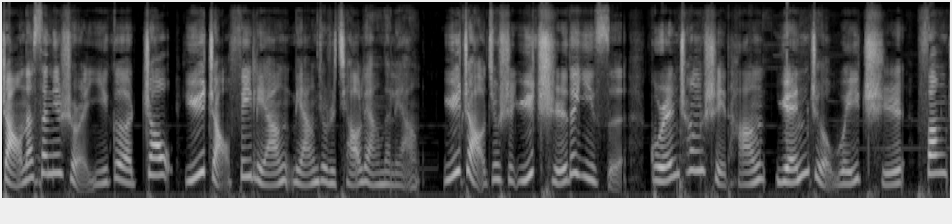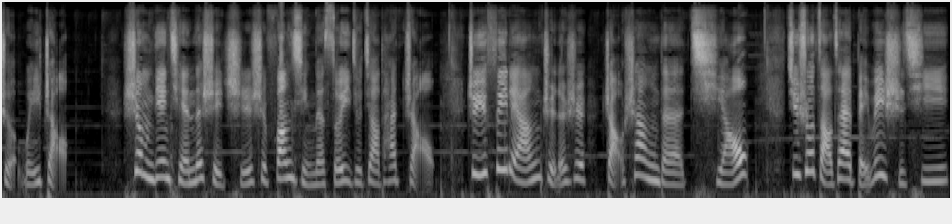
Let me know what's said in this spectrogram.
沼呢三点水一个沼，鱼沼飞梁，梁就是桥梁的梁。鱼沼就是鱼池的意思，古人称水塘圆者为池，方者为沼。圣母殿前的水池是方形的，所以就叫它沼。至于飞梁，指的是沼上的桥。据说早在北魏时期，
